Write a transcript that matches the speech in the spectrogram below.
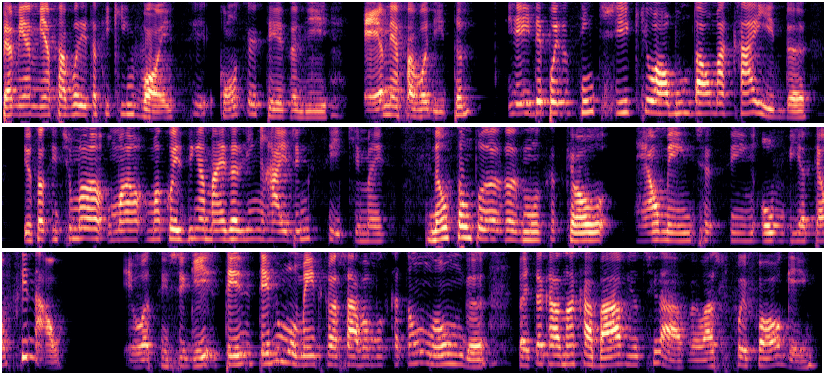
Pra mim, a minha favorita fica em Voice. Com certeza ali é a minha favorita. E aí depois eu senti que o álbum dá uma caída. Eu só senti uma, uma, uma coisinha mais ali em Hide and Seek, mas não são todas as músicas que eu realmente, assim, ouvi até o final. Eu, assim, cheguei. Teve, teve um momento que eu achava a música tão longa, parecia que ela não acabava e eu tirava. Eu acho que foi For Alguém.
